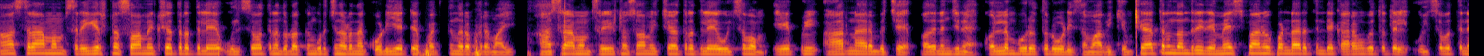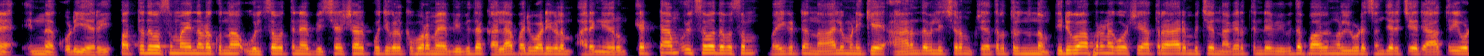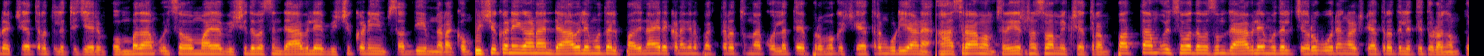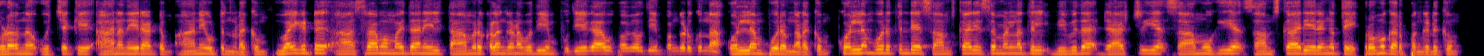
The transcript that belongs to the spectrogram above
ആശ്രാമം ശ്രീകൃഷ്ണസ്വാമി ക്ഷേത്രത്തിലെ ഉത്സവത്തിന് തുടക്കം കുറിച്ച് നടന്ന കൊടിയേറ്റ് ഭക്തി നിർഭരമായി ആശ്രാമം ശ്രീകൃഷ്ണസ്വാമി ക്ഷേത്രത്തിലെ ഉത്സവം ഏപ്രിൽ ആറിന് ആരംഭിച്ച് പതിനഞ്ചിന് കൊല്ലം പൂരത്തോടുകൂടി സമാപിക്കും. ക്ഷേത്രം തന്ത്രി രമേശ് ബാനു പണ്ടാരത്തിന്റെ കരമുഖത്വത്തിൽ ഉത്സവത്തിന് ഇന്ന് കൊടിയേറി. പത്ത് ദിവസമായി നടക്കുന്ന ഉത്സവത്തിന് വിശേഷാൽ പൂജകൾക്ക് പുറമെ വിവിധ കലാപരിപാടികളും അരങ്ങേറും. എട്ടാം ഉത്സവ ദിവസം വൈകിട്ട് നാലു മണിക്ക് ആനന്ദവല്ലീശ്വരം ക്ഷേത്രത്തിൽ നിന്നും തിരുവാഭരണ ഘോഷയാത്ര ആരംഭിച്ച് നഗരത്തിന്റെ വിവിധ ഭാഗങ്ങളിലൂടെ സഞ്ചരിച്ച് രാത്രിയോടെ ക്ഷേത്രത്തിൽ എത്തിച്ചേരും ഒമ്പതാം ഉത്സവമായ വിഷു ദിവസം രാവിലെ വിഷുക്കണിയും സദ്യയും നടക്കും. വിഷുക്കണി കാണാൻ രാവിലെ മുതൽ പതിനായിരക്കണക്കിന് ഭക്തരെത്തുന്ന കൊല്ലത്തെ പ്രമുഖ ക്ഷേത്രം കൂടിയാണ് ആശ്രാമം ശ്രീകൃഷ്ണസ്വാമി ക്ഷേത്രം. പത്താം ഉത്സവ ദിവസം രാവിലെ മുതൽ ചെറുപൂരങ്ങൾ ക്ഷേത്രത്തിൽ എത്തി തുടങ്ങും. തുടർന്ന് ഉച്ചയ്ക്ക് ആനനീരാട്ടും ആനയൂട്ടും നടക്കും. വൈകിട്ട് ആശ്രാമ മൈതാനിയിൽ താമരക്കുളം ഗണപതിയും പുതിയകാവ് ഭഗവതിയും പങ്കെടുക്കുന്ന കൊല്ലംപൂരം നടക്കും. കൊല്ലംപൂരത്തിന്റെ സാംസ്കാരിക സമ്മേളനത്തിൽ വിവിധ രാഷ്ട്രീയ സാമൂഹിക സാംസ്കാരിക രംഗത്തെ പ്രമുഖർ പങ്കെടുക്കും.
